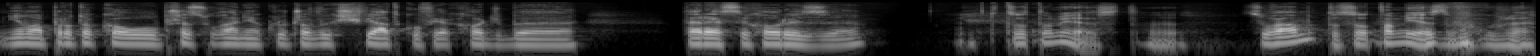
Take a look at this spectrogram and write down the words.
nie ma protokołu przesłuchania kluczowych świadków, jak choćby Teresy Choryzy. Co tam jest? Słucham? To co tam jest w ogóle?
